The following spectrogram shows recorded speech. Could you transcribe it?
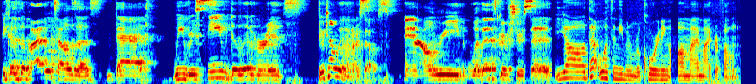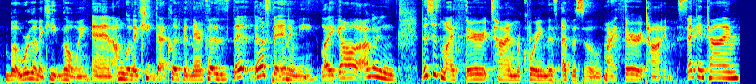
Because the Bible tells us that we receive deliverance through telling on ourselves and I'll read what that scripture said. Y'all, that wasn't even recording on my microphone, but we're gonna keep going, and I'm gonna keep that clip in there because that that's the enemy. Like y'all, I mean, this is my third time recording this episode. My third time. Second time,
